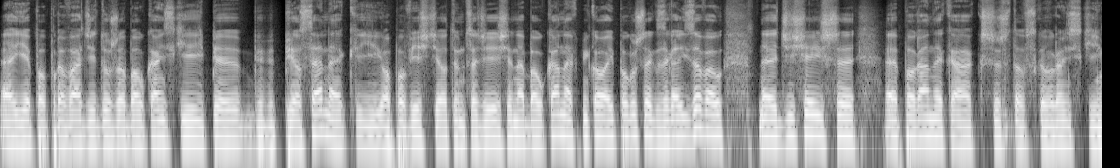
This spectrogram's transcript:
e, je poprowadzi. Dużo bałkańskich piosenek i opowieści o tym, co dzieje się na Bałkanach. Mikołaj Poruszek zrealizował e, dzisiejszy poranek, a Krzysztof Skowroński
